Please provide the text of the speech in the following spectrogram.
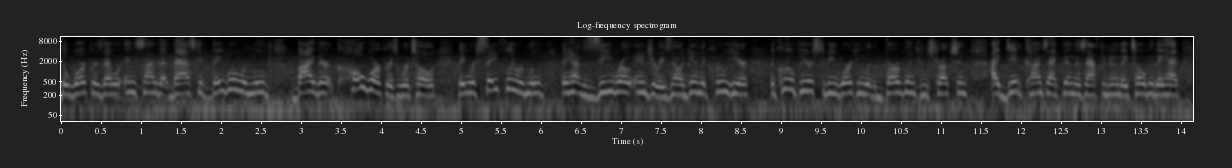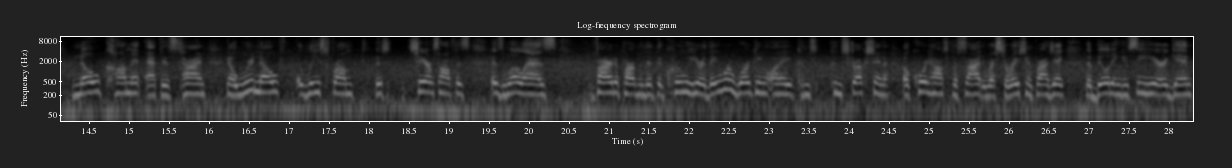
the workers that were inside of that basket, they were removed by their co-workers, we're told. They were safely removed. They have zero injuries. Now, again, the crew here, the crew appears to be working with Berglund Construction. I did contact them this afternoon. They told me they had no comment at this time. Now, we know, at least from the sheriff's office, as well as fire department that the crew here they were working on a con construction a courthouse facade restoration project. The building you see here again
